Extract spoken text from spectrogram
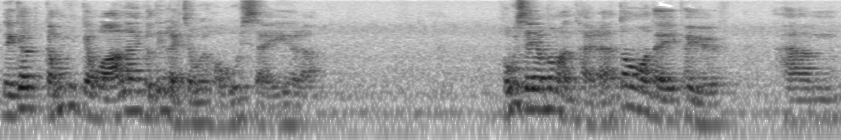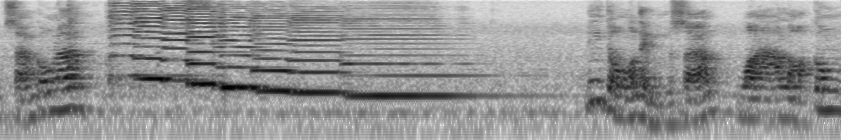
你嘅咁嘅話咧，嗰啲力就會好死㗎啦。好死有乜問題咧？當我哋譬如誒、上工啦，呢度我哋唔想話落工。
